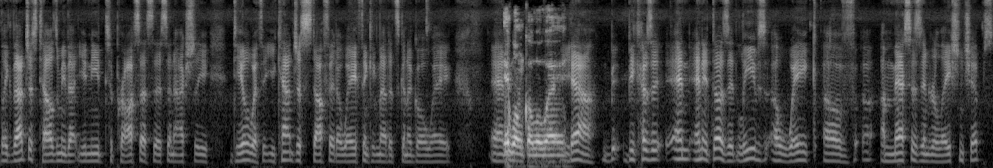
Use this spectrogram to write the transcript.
like that just tells me that you need to process this and actually deal with it. You can't just stuff it away thinking that it's going to go away. And it won't go away. Yeah, b- because it and and it does. It leaves a wake of uh, messes in relationships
